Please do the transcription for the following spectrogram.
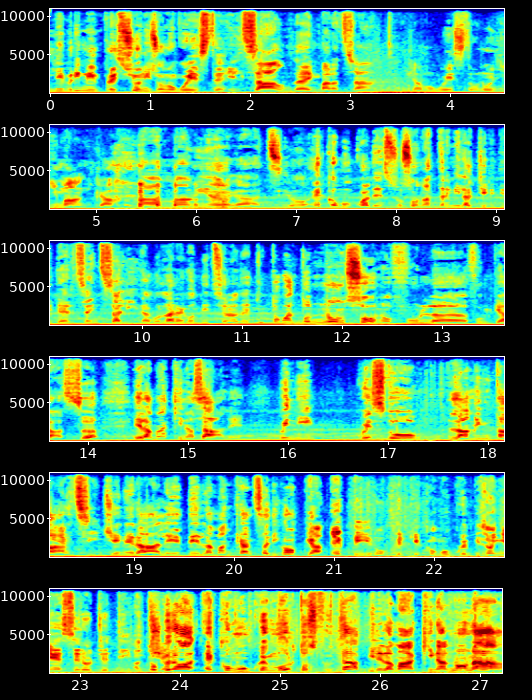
le prime impressioni sono queste. Il sound è imbarazzante. Diciamo questo non gli manca. Mamma mia ragazzi oh. E comunque adesso sono a 3000 giri di terza in salita con l'aria condizionata e tutto quanto Non sono full, full gas E la macchina sale Quindi questo lamentarsi generale della mancanza di coppia è vero Perché comunque bisogna essere oggettivi. C'è- Però è comunque molto sfruttabile la macchina Non ha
